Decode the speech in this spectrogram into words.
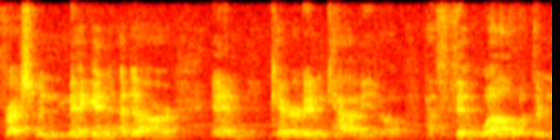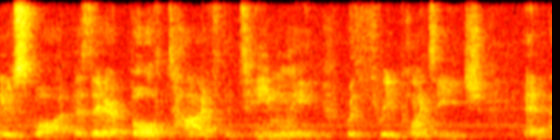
Freshmen Megan Adar and Carradine Cavio have fit well with their new squad as they are both tied for the team lead with three points each and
